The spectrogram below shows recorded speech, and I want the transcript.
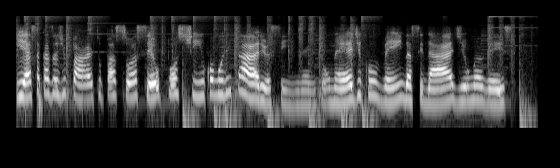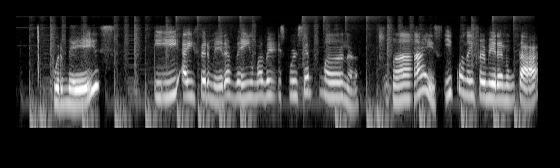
e essa casa de parto passou a ser o postinho comunitário, assim, né? Então o médico vem da cidade uma vez por mês e a enfermeira vem uma vez por semana. Mas, e quando a enfermeira não tá,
